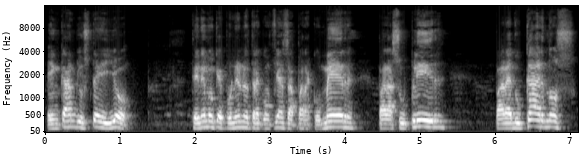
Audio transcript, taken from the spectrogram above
En cambio, usted y yo tenemos que poner nuestra confianza para comer, para suplir, para educarnos,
